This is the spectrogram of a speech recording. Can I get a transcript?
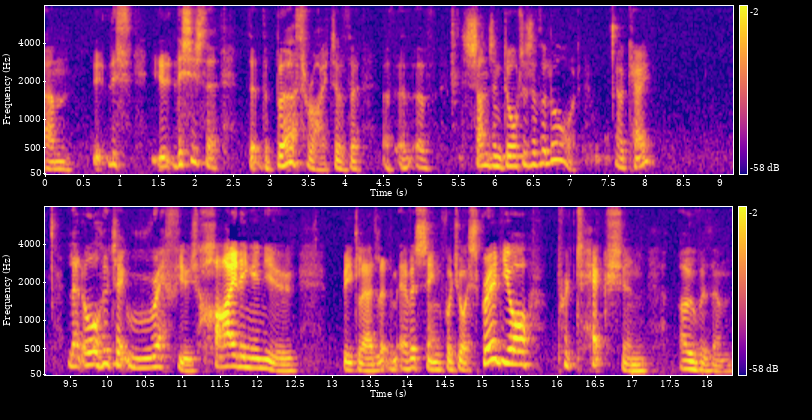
Um, this, this is the, the, the birthright of the, of, of, sons and daughters of the Lord. Okay? Let all who take refuge, hiding in you, be glad. Let them ever sing for joy. Spread your protection over them,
